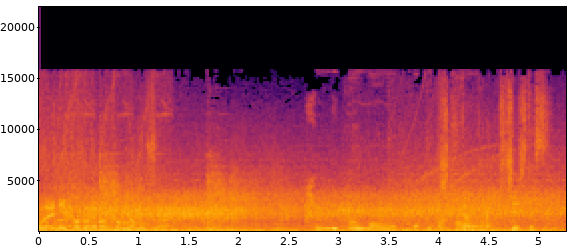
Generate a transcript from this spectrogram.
俺にかかればこんなもんさ。修理完了をしてください。機関からの指示です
